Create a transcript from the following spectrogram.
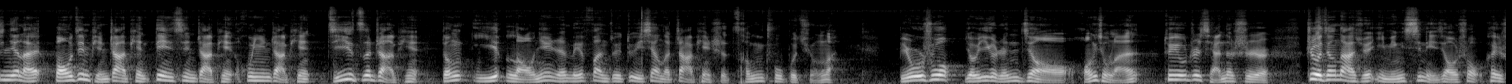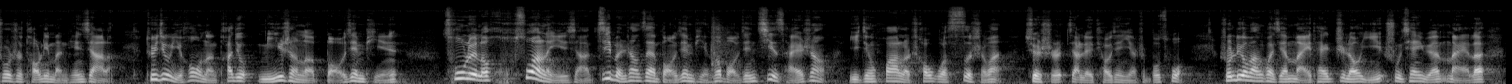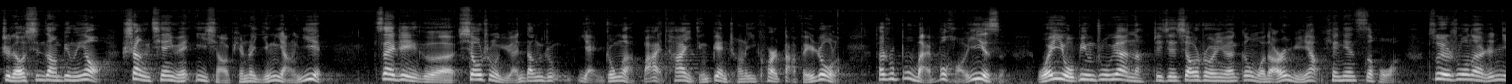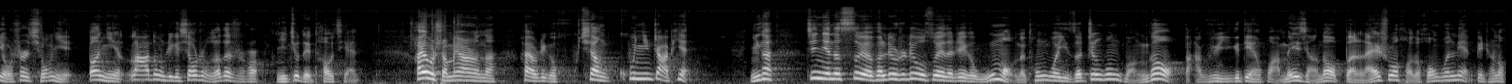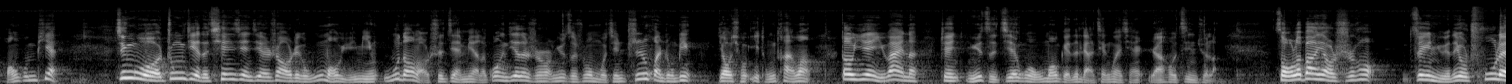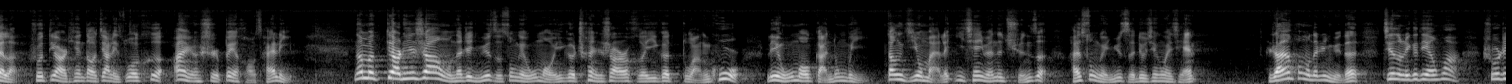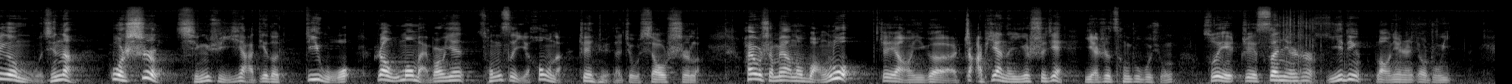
近年来，保健品诈骗、电信诈骗、婚姻诈骗、集资诈骗等以老年人为犯罪对象的诈骗是层出不穷啊。比如说，有一个人叫黄秀兰，退休之前呢是浙江大学一名心理教授，可以说是桃李满天下了。退休以后呢，他就迷上了保健品。粗略了算了一下，基本上在保健品和保健器材上已经花了超过四十万。确实，家里条件也是不错。说六万块钱买一台治疗仪，数千元买了治疗心脏病的药，上千元一小瓶的营养液。在这个销售员当中眼中啊，把他已经变成了一块大肥肉了。他说不买不好意思，我一有病住院呢，这些销售人员跟我的儿女一样，天天伺候我。所以说呢，人家有事求你，帮你拉动这个销售额的时候，你就得掏钱。还有什么样的呢？还有这个像婚姻诈骗。你看，今年的四月份，六十六岁的这个吴某呢，通过一则征婚广告打过去一个电话，没想到本来说好的黄昏恋变成了黄昏骗。经过中介的牵线介绍，这个吴某与一名舞蹈老师见面了。逛街的时候，女子说母亲身患重病，要求一同探望。到医院以外呢，这女子接过吴某给的两千块钱，然后进去了。走了半小时后，这个女的又出来了，说第二天到家里做客，暗示备好彩礼。那么第二天上午呢，这女子送给吴某一个衬衫和一个短裤，令吴某感动不已，当即又买了一千元的裙子，还送给女子六千块钱。然后呢，这女的接到了一个电话，说这个母亲呢过世了，情绪一下跌到低谷，让吴某买包烟。从此以后呢，这女的就消失了。还有什么样的网络这样一个诈骗的一个事件，也是层出不穷。所以这三件事一定老年人要注意。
